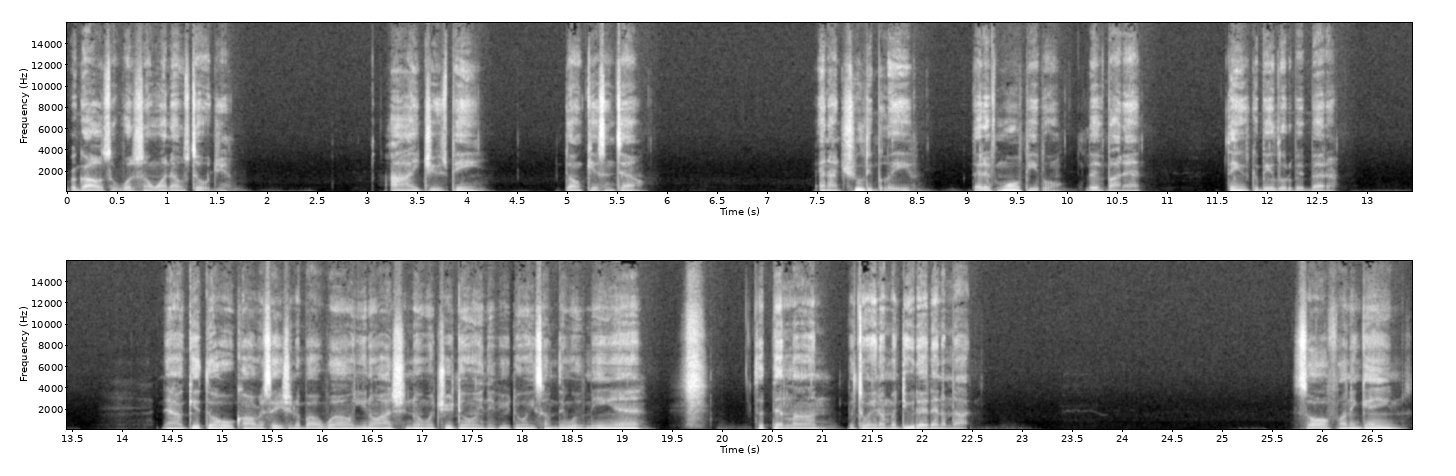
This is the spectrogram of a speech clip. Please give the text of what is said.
regardless of what someone else told you, I, Juice P, don't kiss and tell. And I truly believe that if more people live by that, things could be a little bit better. Now, get the whole conversation about, well, you know, I should know what you're doing if you're doing something with me. And it's a thin line between I'm going to do that and I'm not. It's all fun and games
